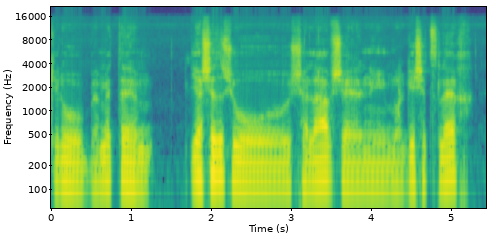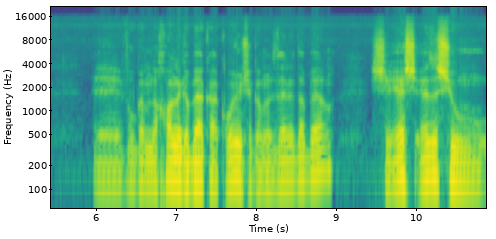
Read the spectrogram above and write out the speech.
כאילו, באמת, אה, יש איזשהו שלב שאני מרגיש אצלך, אה, והוא גם נכון לגבי הקעקועים, שגם על זה נדבר, שיש איזשהו,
